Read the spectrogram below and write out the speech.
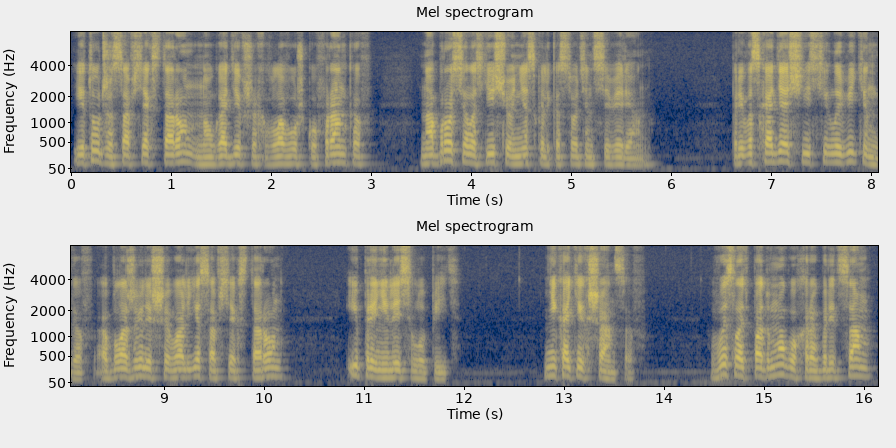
И тут же со всех сторон на угодивших в ловушку франков набросилось еще несколько сотен северян. Превосходящие силы викингов обложили шевалье со всех сторон и принялись лупить. Никаких шансов. Выслать подмогу храбрецам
